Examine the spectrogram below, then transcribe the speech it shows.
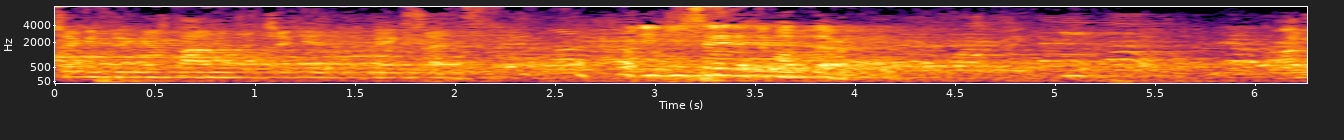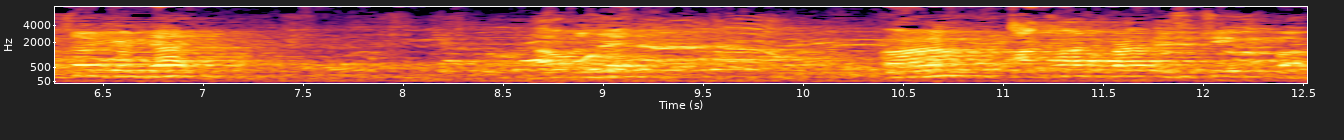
chicken fingers, pounding the chicken. It makes sense. What did you say to him up there? I said you're dead. That was it. Uh, I tried to grab his cheeks, but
